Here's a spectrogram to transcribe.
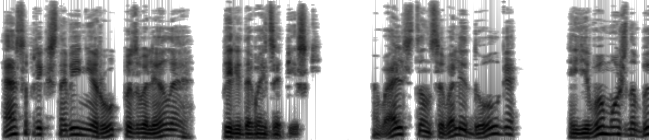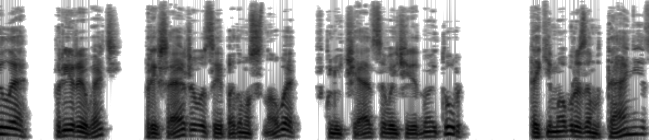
а соприкосновение рук позволяло передавать записки. Вальс танцевали долго, его можно было прерывать, присаживаться и потом снова включаться в очередной тур. Таким образом, танец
